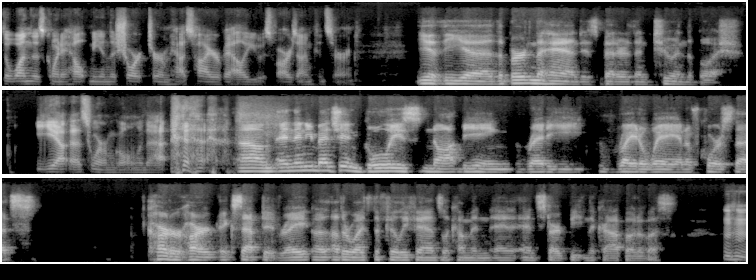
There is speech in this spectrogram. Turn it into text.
the one that's going to help me in the short term has higher value as far as I'm concerned. Yeah, the uh, the bird in the hand is better than two in the bush. Yeah, that's where I'm going with that. um, and then you mentioned goalies not being ready right away, and of course that's Carter Hart accepted, right? Uh, otherwise, the Philly fans will come in and, and start beating the crap out of us. Mm-hmm.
